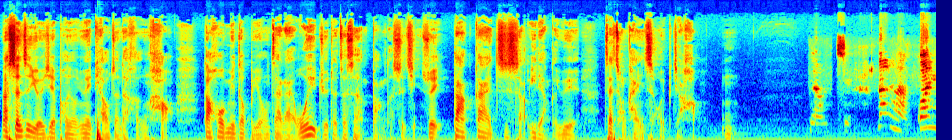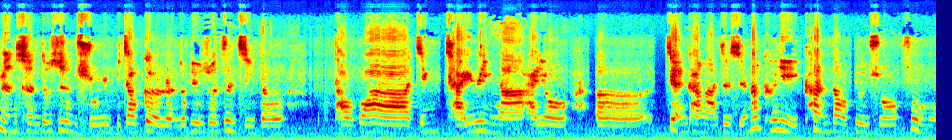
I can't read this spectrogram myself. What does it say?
那甚至有一些朋友因为调整得很好，到后面都不用再来，我也觉得这是很棒的事情。所以大概至少一两个月再重看一次会比较好。了解。那官元辰都是属于比较个人的，比如说自己的桃花啊、金财运啊，还有呃健康啊这些，那可以看到，比如说父母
